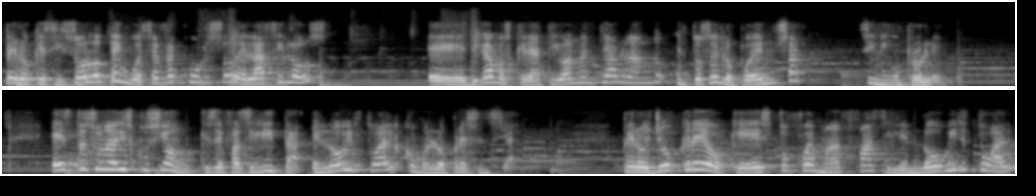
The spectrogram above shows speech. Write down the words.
pero que si solo tengo ese recurso de las y los, eh, digamos, creativamente hablando, entonces lo pueden usar sin ningún problema. Esta es una discusión que se facilita en lo virtual como en lo presencial pero yo creo que esto fue más fácil en lo virtual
